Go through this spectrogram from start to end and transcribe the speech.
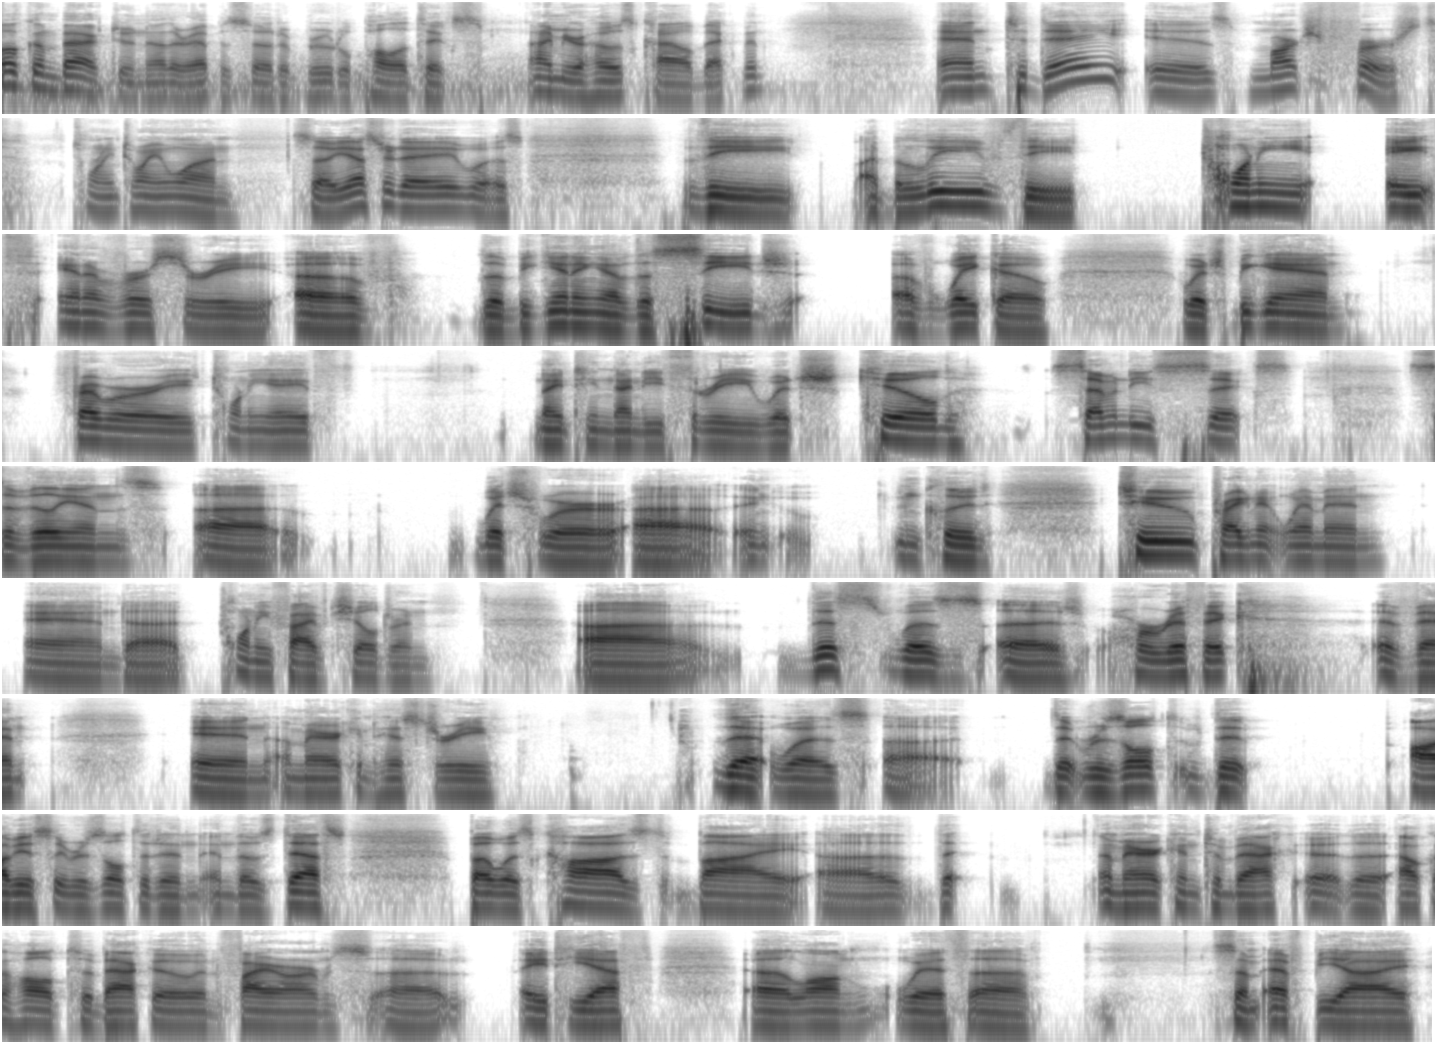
Welcome back to another episode of Brutal Politics. I'm your host, Kyle Beckman, and today is March 1st, 2021. So, yesterday was the, I believe, the 28th anniversary of the beginning of the siege of Waco, which began February 28th, 1993, which killed 76 civilians, uh, which were uh, in, include two pregnant women and uh, 25 children. Uh, this was a horrific event in American history that was uh, that result that obviously resulted in, in those deaths, but was caused by uh, the American tobacco, uh, the alcohol, tobacco, and firearms uh, ATF, uh, along with uh, some FBI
